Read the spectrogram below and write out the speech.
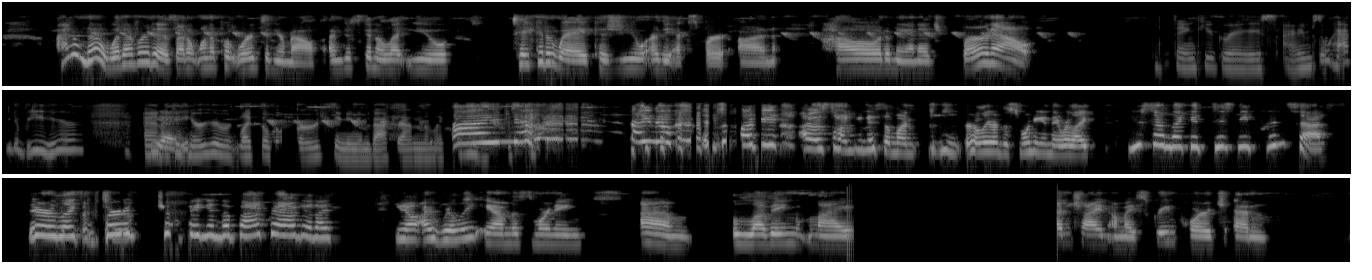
I don't know, whatever it is. I don't want to put words in your mouth. I'm just going to let you take it away because you are the expert on how to manage burnout. Thank you, Grace. I'm so happy to be here. And Yay. I can hear your like the little bird singing in the background. And I'm like, oh, I know. I know. It's funny. I was talking to someone earlier this morning and they were like, You sound like a Disney princess. There are like so birds chirping in the background. And I you know, I really am this morning um loving my sunshine on my screen porch and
